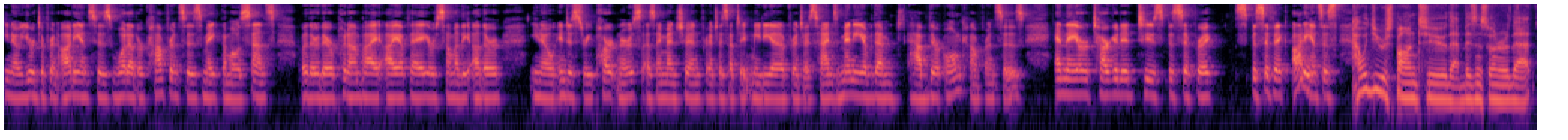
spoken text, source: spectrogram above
you know your different audiences what other conferences make the most sense whether they're put on by ifa or some of the other you know, industry partners, as I mentioned, Franchise Update Media, Franchise Times, many of them have their own conferences and they are targeted to specific specific audiences. How would you respond to that business owner that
